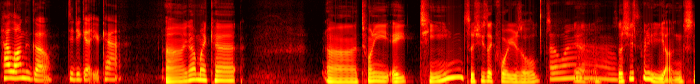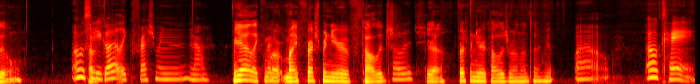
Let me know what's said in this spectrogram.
how long ago did you get your cat? uh, I got my cat. Uh, 2018. So she's like four years old. Oh wow. Yeah. So she's pretty young still. Oh, so I you got it like freshman? No, Yeah, like my, Fresh- my freshman year of college. college. Yeah, freshman year of college around that time. Yep. Wow. Okay.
